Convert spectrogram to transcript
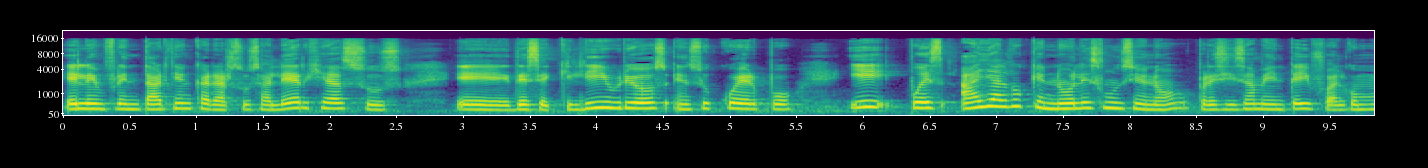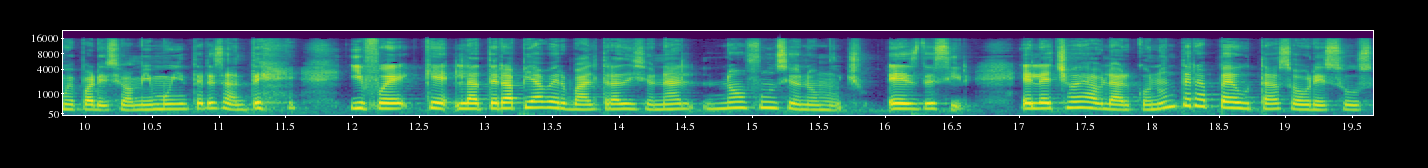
El enfrentar y encarar sus alergias, sus eh, desequilibrios en su cuerpo y pues hay algo que no les funcionó precisamente y fue algo que me pareció a mí muy interesante y fue que la terapia verbal tradicional no funcionó mucho. Es decir, el hecho de hablar con un terapeuta sobre sus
